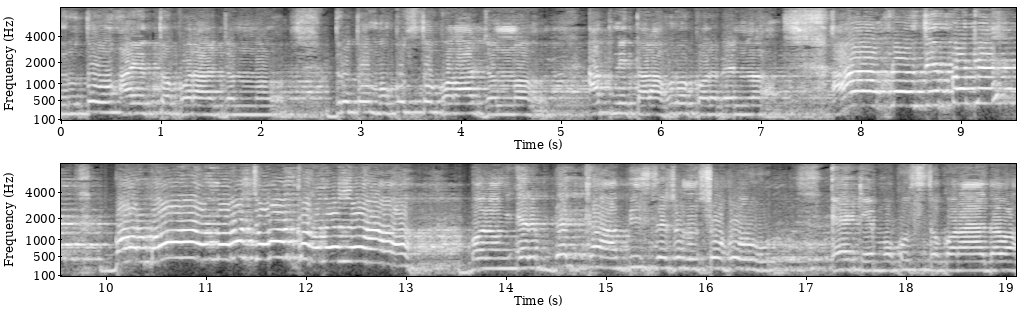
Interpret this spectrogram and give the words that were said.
দ্রুত আয়ত্ত করার জন্য দ্রুত মুখস্থ করার জন্য আপনি তাড়াহুড়ো করবেন না। আপনার জিব্বাকে বিশ্লেষণ সহ একে মুখস্থ করা দেওয়া।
